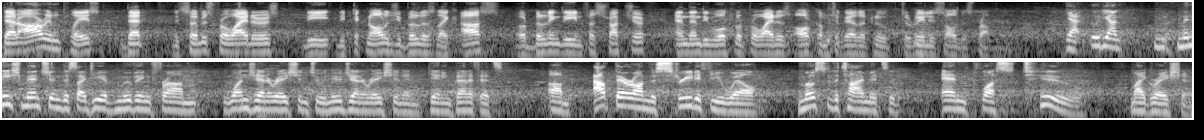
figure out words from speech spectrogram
that are in place that the service providers, the, the technology builders like us, are building the infrastructure, and then the workload providers all come together to, to really solve this problem. Yeah, Udayan, Manish mentioned this idea of moving from one generation to a new generation and gaining benefits. Um, out there on the street, if you will, most of the time it's an N plus two migration.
